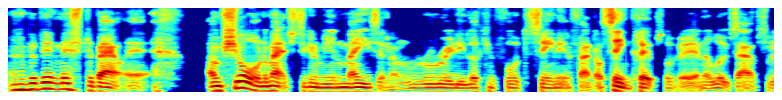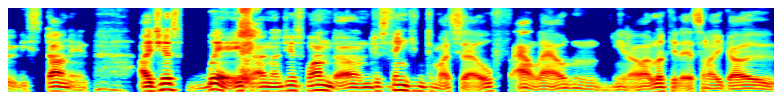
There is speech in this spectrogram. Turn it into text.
and I'm a bit miffed about it. I'm sure the match is going to be amazing. I'm really looking forward to seeing it. In fact, I've seen clips of it and it looks absolutely stunning. I just wish and I just wonder, I'm just thinking to myself out loud, and you know, I look at this and I go,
